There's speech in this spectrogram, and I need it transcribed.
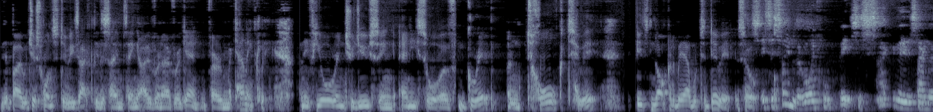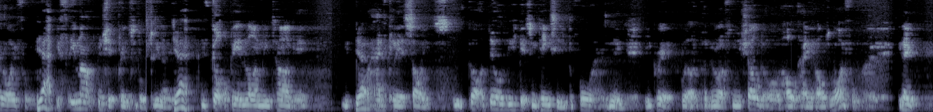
The bow just wants to do exactly the same thing over and over again, very mechanically. And if you're introducing any sort of grip and torque to it, it's not going to be able to do it. So It's, the same with a rifle. It's exactly the same with a rifle. Yeah. Your, your marksmanship principles, you know. Yeah. You've got to be in line with your target. You've got to have clear sights. You've got to do all these bits and pieces beforehand. You know, your grip, well, like putting a rifle on your shoulder or hold, how you hold a rifle. You know,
